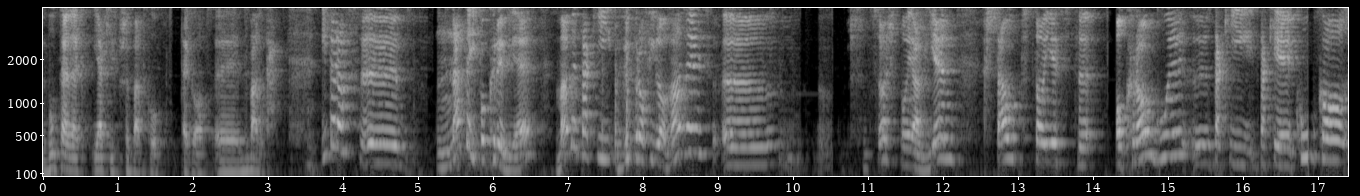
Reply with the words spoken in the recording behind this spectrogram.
butelek, jak i w przypadku tego dzbanka. I teraz yy, na tej pokrywie mamy taki wyprofilowany, yy, coś pojawiem, kształt to jest okrągły, yy, taki, takie kółko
